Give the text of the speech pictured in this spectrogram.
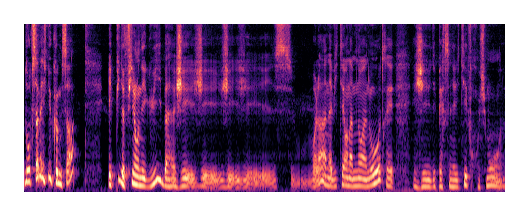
Donc ça m'est venu comme ça. Et puis de fil en aiguille, bah, j'ai voilà, un invité en amenant un autre, et, j'ai eu des personnalités, franchement, euh,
